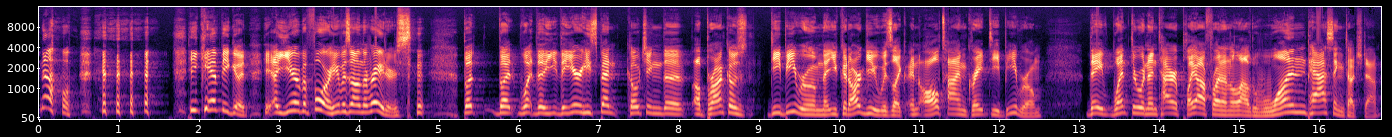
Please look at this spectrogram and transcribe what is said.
No. he can't be good. A year before, he was on the Raiders. But but what the the year he spent coaching the a Broncos DB room that you could argue was like an all-time great DB room, they went through an entire playoff run and allowed one passing touchdown.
